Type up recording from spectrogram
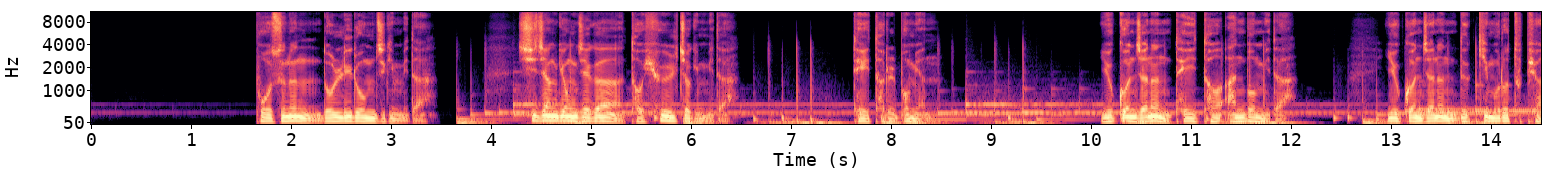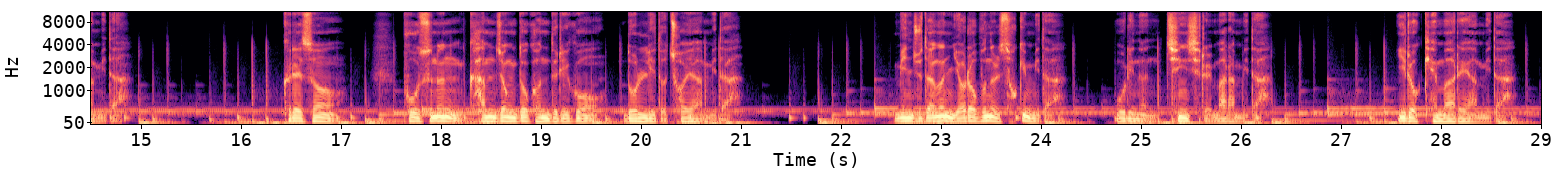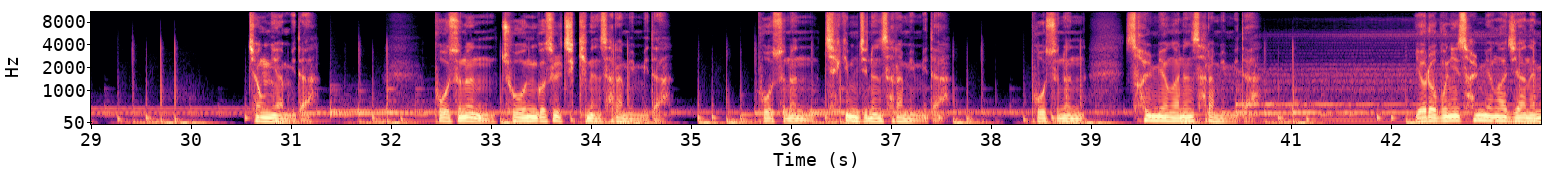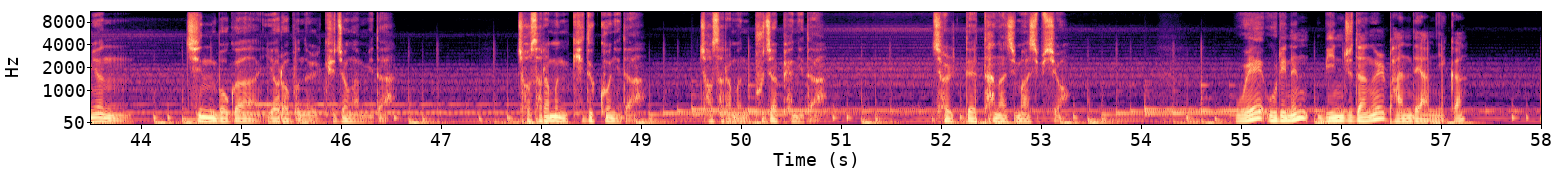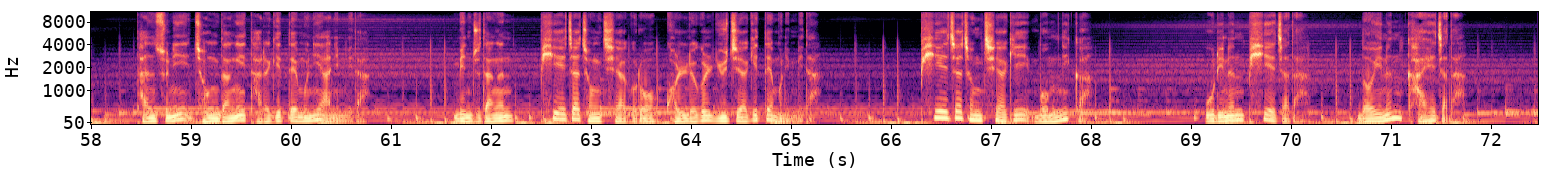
보수는 논리로 움직입니다. 시장 경제가 더 효율적입니다. 데이터를 보면 유권자는 데이터 안 봅니다. 유권자는 느낌으로 투표합니다. 그래서 보수는 감정도 건드리고 논리도 줘야 합니다. 민주당은 여러분을 속입니다. 우리는 진실을 말합니다. 이렇게 말해야 합니다. 정리합니다. 보수는 좋은 것을 지키는 사람입니다. 보수는 책임지는 사람입니다. 보수는 설명하는 사람입니다. 여러분이 설명하지 않으면 진보가 여러분을 규정합니다. 저 사람은 기득권이다. 저 사람은 부자편이다. 절대 탄하지 마십시오. 왜 우리는 민주당을 반대합니까? 단순히 정당이 다르기 때문이 아닙니다. 민주당은 피해자 정치학으로 권력을 유지하기 때문입니다. 피해자 정치학이 뭡니까? 우리는 피해자다. 너희는 가해자다.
